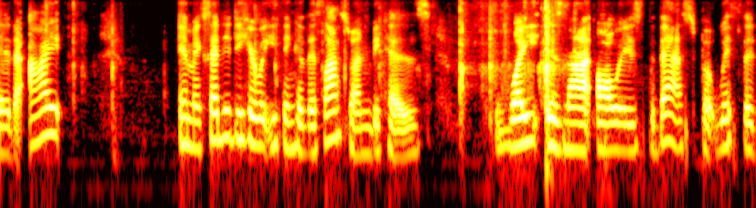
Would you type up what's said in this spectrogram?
good. I am excited to hear what you think of this last one because white is not always the best, but with the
